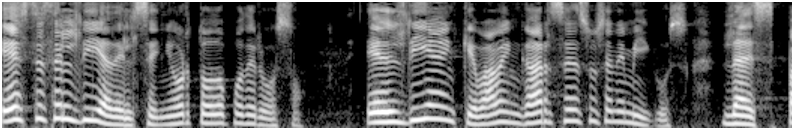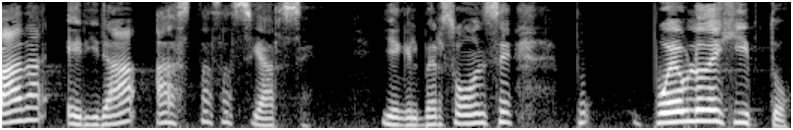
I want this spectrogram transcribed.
Este es el día del Señor Todopoderoso, el día en que va a vengarse de sus enemigos. La espada herirá hasta saciarse. Y en el verso 11, pueblo de Egipto,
